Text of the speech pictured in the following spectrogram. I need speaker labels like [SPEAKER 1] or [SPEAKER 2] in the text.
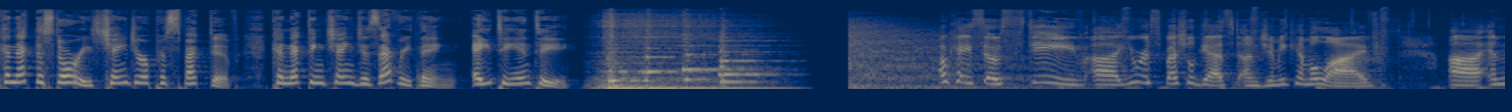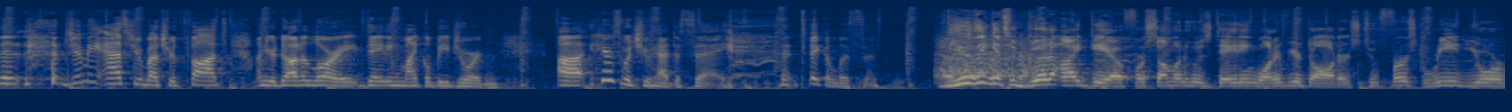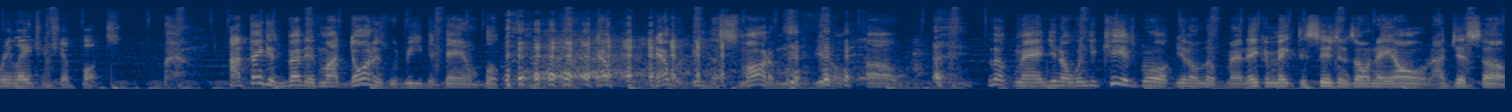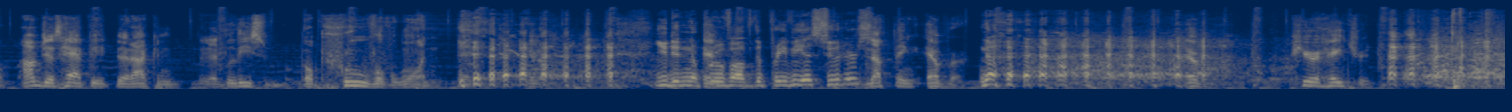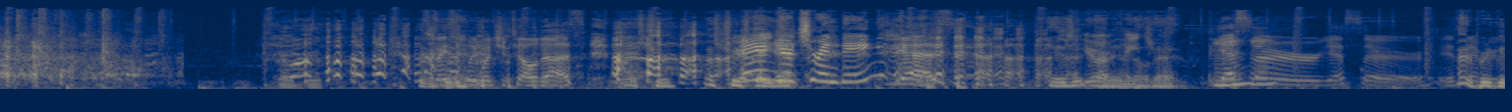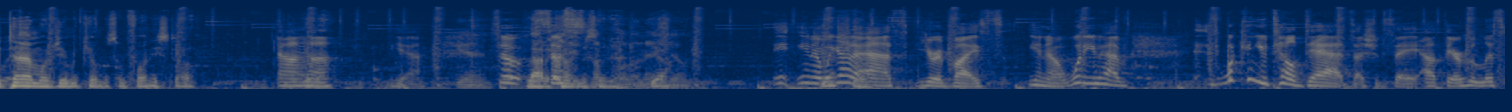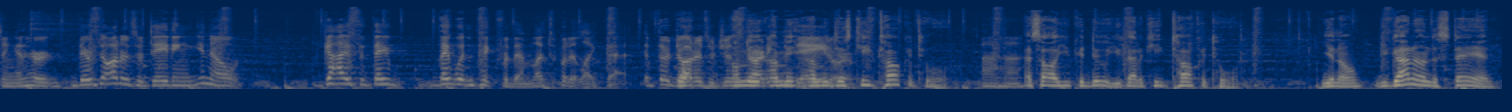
[SPEAKER 1] Connect the stories, change your perspective. Connecting changes everything. AT&T.
[SPEAKER 2] Okay, so Steve, uh, you were a special guest on Jimmy Kimmel Live. Uh, and then Jimmy asked you about your thoughts on your daughter Lori dating Michael B. Jordan. Uh, here's what you had to say. Take a listen.
[SPEAKER 3] Do you think it's a good idea for someone who's dating one of your daughters to first read your relationship books?
[SPEAKER 4] I think it's better if my daughters would read the damn book. that, that would be the smarter move, you know. Um, look, man, you know, when your kids grow up, you know, look, man, they can make decisions on their own. I just, uh, I'm just happy that I can at least approve of one. And, you know,
[SPEAKER 3] You didn't approve of the previous suitors?
[SPEAKER 4] Nothing ever. ever. Pure hatred.
[SPEAKER 2] That's basically what you told us.
[SPEAKER 5] That's true. That's true
[SPEAKER 1] And
[SPEAKER 5] statement.
[SPEAKER 1] you're trending.
[SPEAKER 2] yes.
[SPEAKER 5] Is it?
[SPEAKER 6] You're
[SPEAKER 5] I
[SPEAKER 6] a
[SPEAKER 5] didn't know
[SPEAKER 6] patriot.
[SPEAKER 5] that.
[SPEAKER 2] Yes, sir. Yes, sir. It's
[SPEAKER 5] I had a pretty good time on Jimmy Kimmel. Some funny stuff.
[SPEAKER 2] Uh huh. Yeah.
[SPEAKER 6] Yeah.
[SPEAKER 2] So,
[SPEAKER 5] A lot of
[SPEAKER 2] so
[SPEAKER 5] comments on
[SPEAKER 6] Comfortable
[SPEAKER 5] that.
[SPEAKER 6] on that
[SPEAKER 5] Yeah.
[SPEAKER 6] show.
[SPEAKER 2] you know, we
[SPEAKER 5] Yeah,
[SPEAKER 2] gotta
[SPEAKER 5] sure.
[SPEAKER 2] ask your advice. You know, what do you have? What can you tell dads, I should say, out there who are listening and her their daughters are dating, you know, guys that they they wouldn't pick for them. Let's put it like that. If their daughters are just
[SPEAKER 5] I mean,
[SPEAKER 2] starting
[SPEAKER 5] I mean,
[SPEAKER 2] to date,
[SPEAKER 5] I mean,
[SPEAKER 2] or,
[SPEAKER 5] just keep talking to them.
[SPEAKER 2] uh-huh.
[SPEAKER 5] That's all you can do. You got to keep talking to them. You know, you got to understand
